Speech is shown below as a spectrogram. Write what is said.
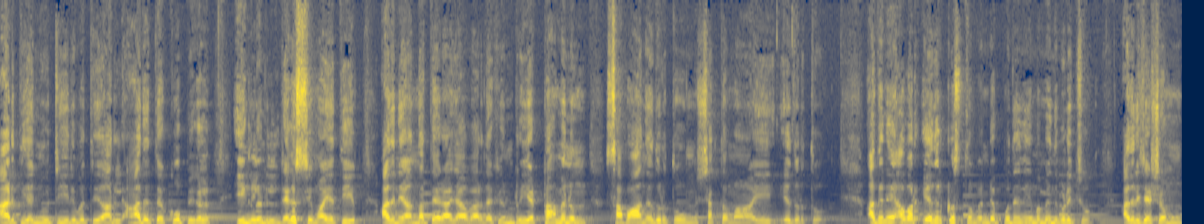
ആയിരത്തി അഞ്ഞൂറ്റി ഇരുപത്തി ആറിൽ ആദ്യത്തെ കോപ്പികൾ ഇംഗ്ലണ്ടിൽ രഹസ്യമായി എത്തി. അതിനെ അന്നത്തെ രാജാവായിരുന്ന ഹെൻറി എട്ടാമനും സഭാ നേതൃത്വവും ശക്തമായി എതിർത്തു. അതിനെ അവർ എതിർ ക്രിസ്തുവിന്റെ പുതിയ നിയമം എന്ന് വിളിച്ചു. അതിനുശേഷം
